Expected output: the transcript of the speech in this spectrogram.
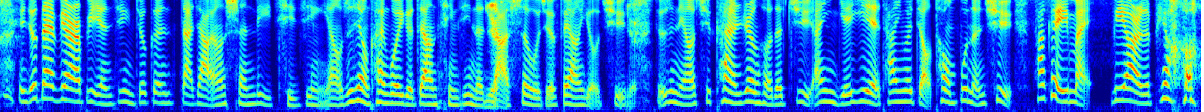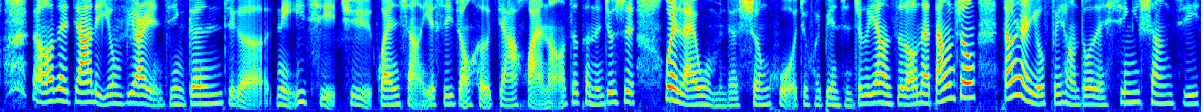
你就戴 VR 眼镜，你就跟大家。好像身临其境一样。我之前有看过一个这样情境的假设，yes. 我觉得非常有趣。Yes. 就是你要去看任何的剧，哎，你爷爷他因为脚痛不能去，他可以买。VR 的票，然后在家里用 VR 眼镜跟这个你一起去观赏，也是一种合家欢哦。这可能就是未来我们的生活就会变成这个样子喽。那当中当然有非常多的新商机，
